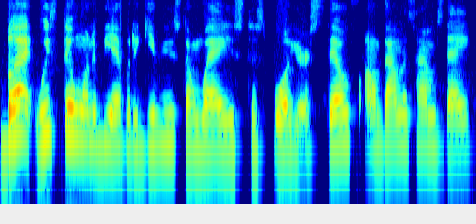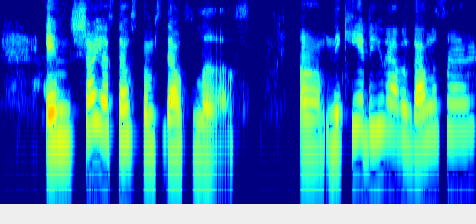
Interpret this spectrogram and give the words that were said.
but we still want to be able to give you some ways to spoil yourself on Valentine's Day and show yourself some self love. Um, Nakia, do you have a Valentine?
